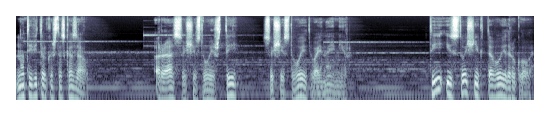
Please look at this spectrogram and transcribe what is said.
Но ты ведь только что сказал, раз существуешь ты, существует война и мир. Ты источник того и другого.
